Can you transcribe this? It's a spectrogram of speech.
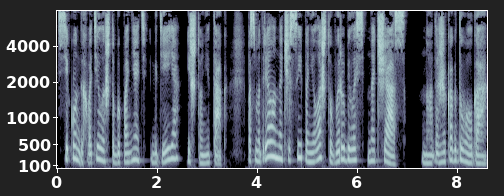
Секунды хватило, чтобы понять, где я и что не так. Посмотрела на часы и поняла, что вырубилась на час. Надо же, как долго.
